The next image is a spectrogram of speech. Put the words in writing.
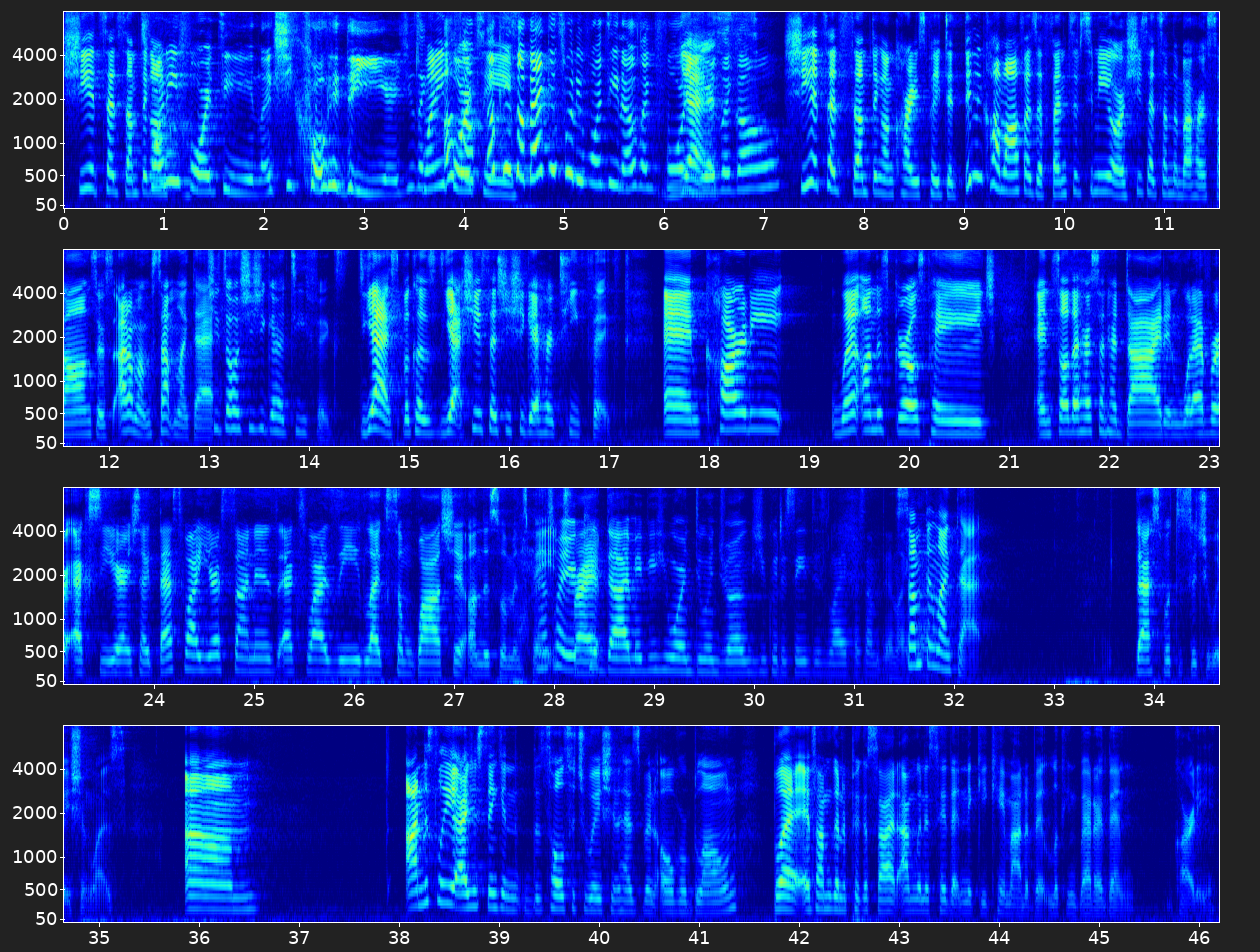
she had said something on 2014, like she quoted the year. She was like, 2014. Oh, so, okay, so back in 2014, I was like four Yes. years ago. She had said something on Cardi's page that didn't come off as offensive to me, or she said something about her songs, or I don't remember something like that. She told her she should get her teeth fixed. yes, because yeah, she had said she should get her teeth fixed, and Cardi went on this girl's page and saw that her son had died in whatever X year, and she's like, "That's why your son is X Y Z," like some wild shit on this woman's page, That's why your right? kid died. Maybe if you weren't doing drugs, you could have saved his life or something like something that. like that. That's what the situation was. Um honestly, I just think in this whole situation has been overblown. But if I'm gonna pick a side, I'm gonna say that Nicki came out of it looking better than Cardi,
